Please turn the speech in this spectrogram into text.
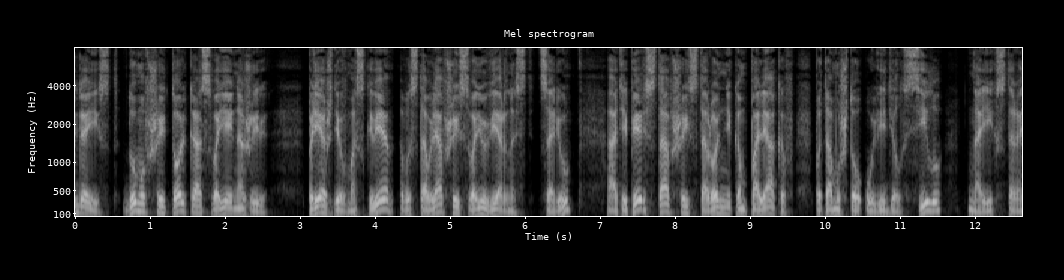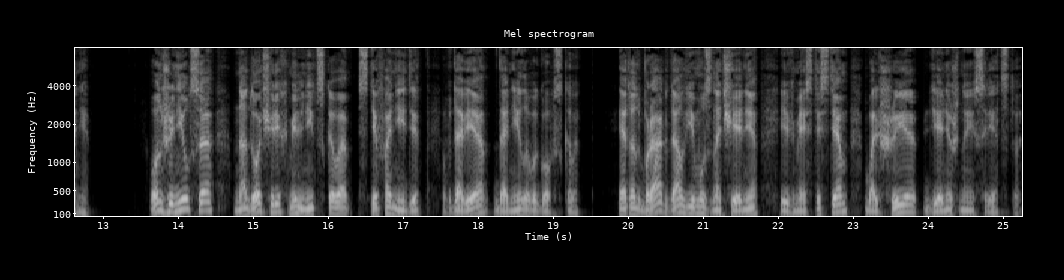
эгоист, думавший только о своей наживе, прежде в Москве выставлявший свою верность царю, а теперь ставший сторонником поляков, потому что увидел силу на их стороне. Он женился на дочери Хмельницкого Стефаниде, вдове Данила Выговского. Этот брак дал ему значение и вместе с тем большие денежные средства.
